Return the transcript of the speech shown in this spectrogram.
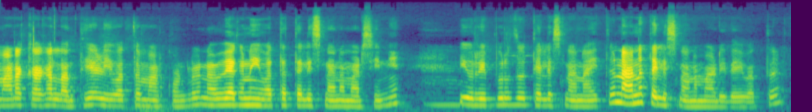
ಮಾಡೋಕ್ಕಾಗಲ್ಲ ಅಂಥೇಳಿ ಇವತ್ತು ಮಾಡಿಕೊಂಡ್ಲು. ನವ್ಯಾಗನ ಇವತ್ತು ತಲೆ ಸ್ನಾನ ಮಾಡಿಸೀನಿ. ಇವರಿಬ್ಬರದ್ದು ತಲೆ ಸ್ನಾನ ಆಯಿತು. ನಾನು ತಲೆ ಸ್ನಾನ ಮಾಡಿದೆ ಇವತ್ತು.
